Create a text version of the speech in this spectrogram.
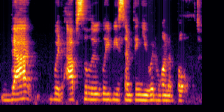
that would absolutely be something you would want to bold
